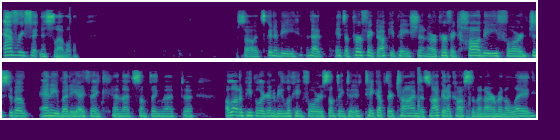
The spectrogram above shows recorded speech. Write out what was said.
every fitness level. So it's going to be that it's a perfect occupation or a perfect hobby for just about anybody, I think. And that's something that uh, a lot of people are going to be looking for is something to take up their time that's not going to cost them an arm and a leg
